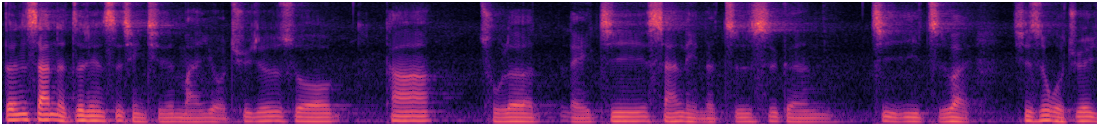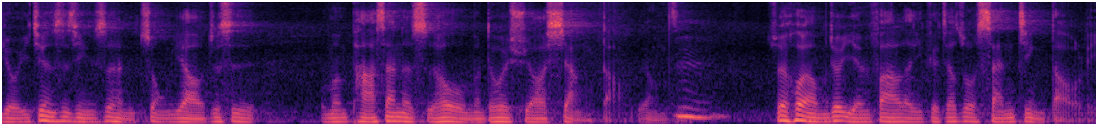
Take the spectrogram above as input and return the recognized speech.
登山的这件事情，其实蛮有趣。就是说，他除了累积山林的知识跟记忆之外，其实我觉得有一件事情是很重要，就是我们爬山的时候，我们都会需要向导这样子。嗯。所以后来我们就研发了一个叫做山径导林。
